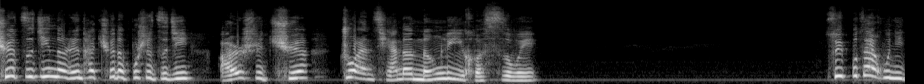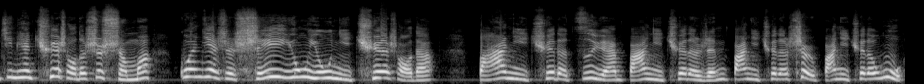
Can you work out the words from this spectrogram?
缺资金的人，他缺的不是资金。而是缺赚钱的能力和思维，所以不在乎你今天缺少的是什么，关键是谁拥有你缺少的，把你缺的资源，把你缺的人，把你缺的事儿，把你缺的物，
